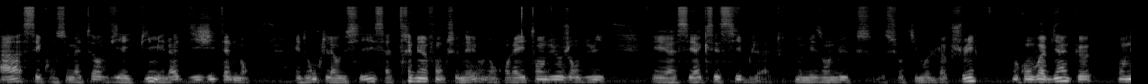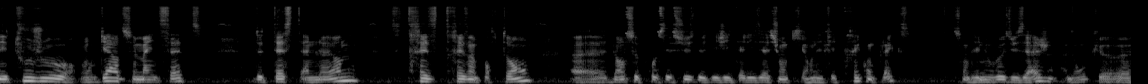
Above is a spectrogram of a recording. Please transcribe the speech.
à ces consommateurs VIP, mais là digitalement. Et donc là aussi, ça a très bien fonctionné. Donc on l'a étendu aujourd'hui et c'est accessible à toutes nos maisons de luxe sur Tmall Luxury. Donc on voit bien que on est toujours, on garde ce mindset de test and learn. C'est très très important euh, dans ce processus de digitalisation qui est en effet très complexe sont des nouveaux usages. Donc, euh,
